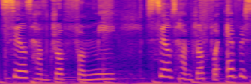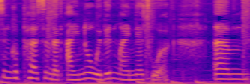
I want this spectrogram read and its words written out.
Sales have dropped for me, sales have dropped for every single person that I know within my network. Um,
